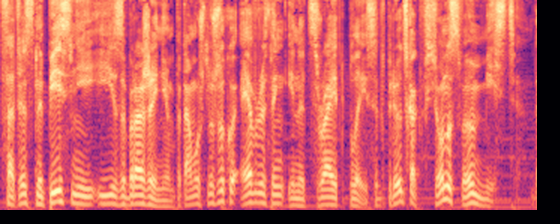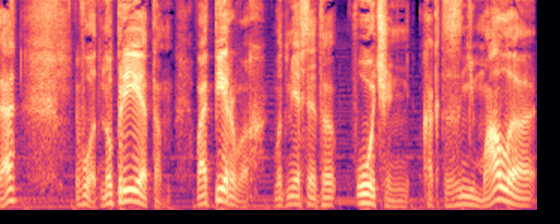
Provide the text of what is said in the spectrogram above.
соответственно, песней и изображением. Потому что, ну что такое Everything in its right place. Это переводится как все на своем месте, да? Вот, но при этом, во-первых, вот меня все это очень как-то занимало,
